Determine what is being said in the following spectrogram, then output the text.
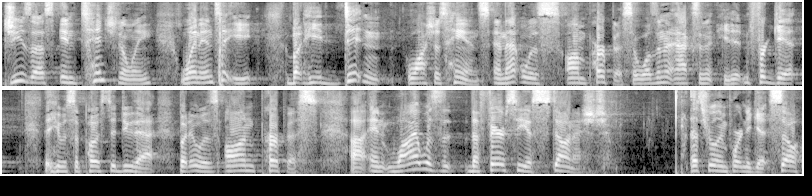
Jesus intentionally went in to eat, but he didn't wash his hands. And that was on purpose. It wasn't an accident. He didn't forget that he was supposed to do that, but it was on purpose. Uh, and why was the, the, Pharisee astonished? That's really important to get. So,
